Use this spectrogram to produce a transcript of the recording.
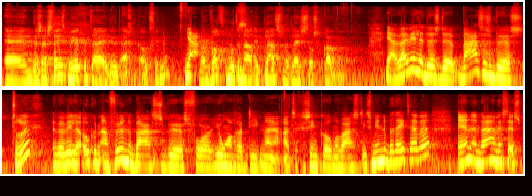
en er zijn steeds meer partijen die het eigenlijk ook vinden. ja. Maar wat moet er nou in plaats van het leenstelsel komen? Ja, wij willen dus de basisbeurs terug. We willen ook een aanvullende basisbeurs voor jongeren die nou ja, uit een gezin komen waar ze het iets minder breed hebben. En, en daarin is de SP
